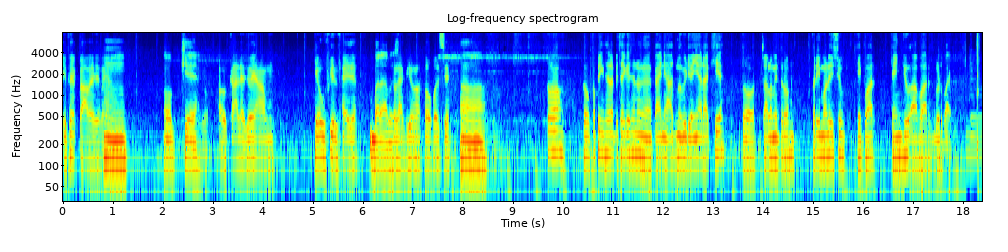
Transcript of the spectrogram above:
ઇફેક્ટ આવે છે ભાઈ. ઓકે. હવે કાલે જોઈએ આમ કેવું ફીલ થાય છે. બરાબર. લાગ્યો ખબર પડશે. હા. તો તો કપિંગ થેરાપી થઈ ગઈ છે ને કાંઈ નહીં આજનો વીડિયો અહીંયા રાખીએ. તો ચાલો મિત્રો ફરી મળીશું. એકવાર. થેન્ક યુ આભાર. ગુડ બાય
